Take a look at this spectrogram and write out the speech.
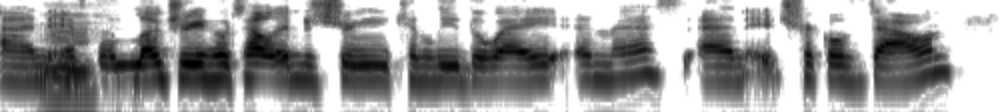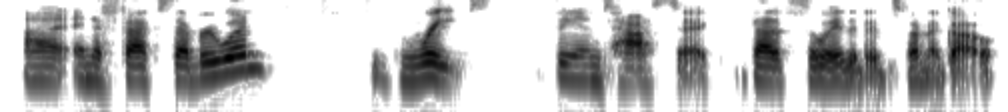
And mm. if the luxury hotel industry can lead the way in this and it trickles down uh, and affects everyone, great, fantastic. That's the way that it's going to go.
